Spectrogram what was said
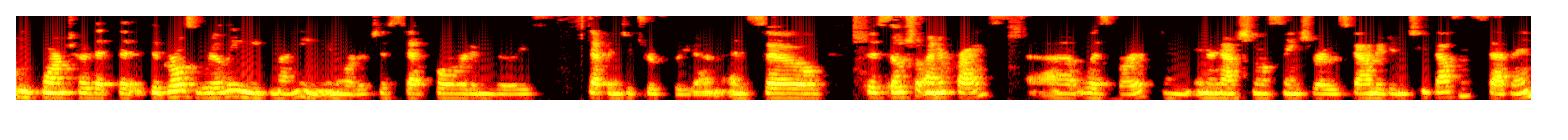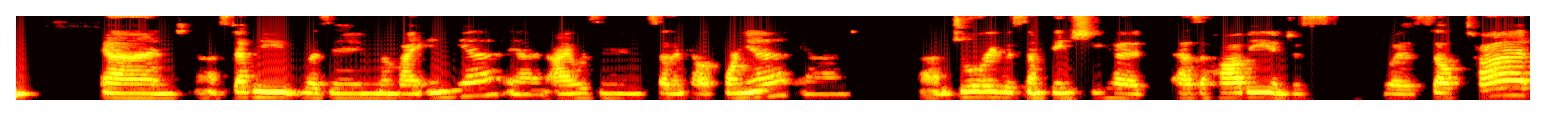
informed her that the, the girls really need money in order to step forward and really step into true freedom. And so the social enterprise uh, was birthed and International Sanctuary was founded in 2007. And uh, Stephanie was in Mumbai, India, and I was in Southern California. And um, jewelry was something she had as a hobby and just was self-taught.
